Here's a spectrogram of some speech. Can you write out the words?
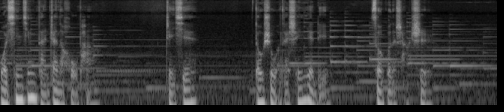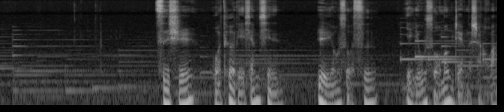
我心惊胆战的后怕。这些，都是我在深夜里做过的傻事。此时，我特别相信“日有所思，夜有所梦”这样的傻话，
